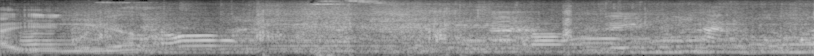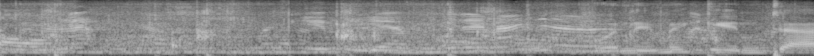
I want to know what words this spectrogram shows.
ายเองวันนี้วันนี้ไม่กินจ้า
